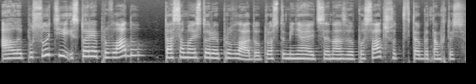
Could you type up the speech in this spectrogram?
Але по суті, історія про владу та сама історія про владу. Просто міняються назви посад, що в тебе там хтось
